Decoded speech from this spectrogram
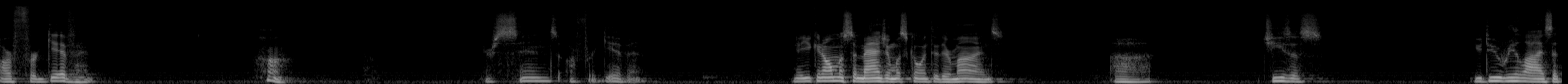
are forgiven. Huh. Your sins are forgiven. You know, you can almost imagine what's going through their minds. Uh, Jesus, you do realize that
